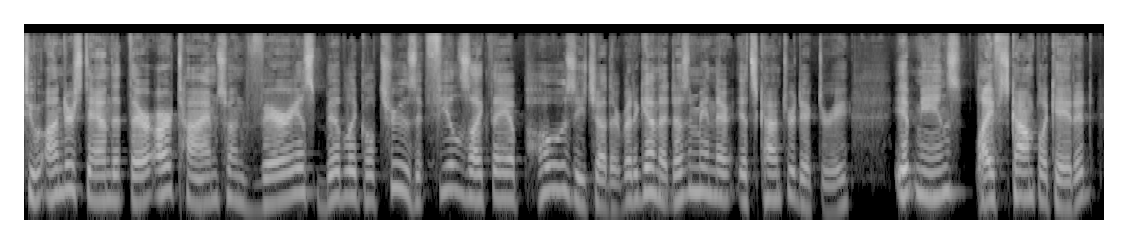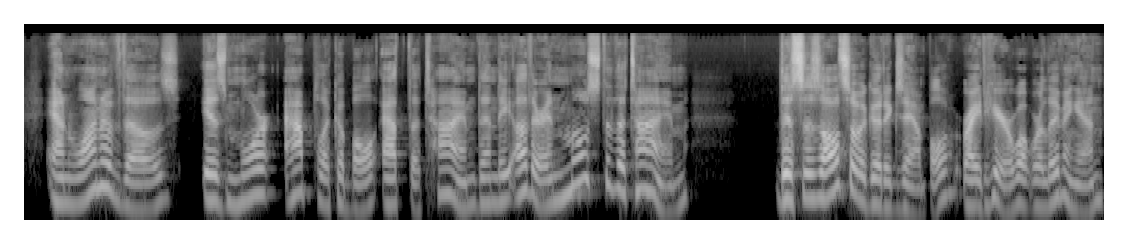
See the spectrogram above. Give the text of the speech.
to understand that there are times when various biblical truths, it feels like they oppose each other. But again, that doesn't mean it's contradictory. It means life's complicated, and one of those is more applicable at the time than the other. And most of the time, this is also a good example right here, what we're living in.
